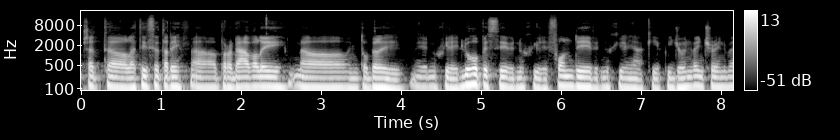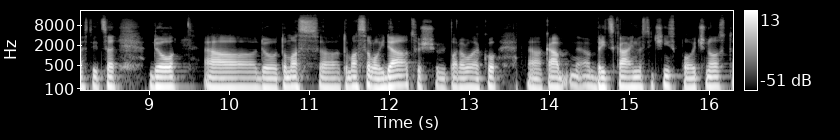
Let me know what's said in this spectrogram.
před eh, lety se tady eh, prodávali, eh, to byly v jednu chvíli dluhopisy, v jednu chvíli fondy, v jednu chvíli nějaké jako joint venture investice do, do Thomas, Thomase Lloyda, což vypadalo jako nějaká britská investiční společnost.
